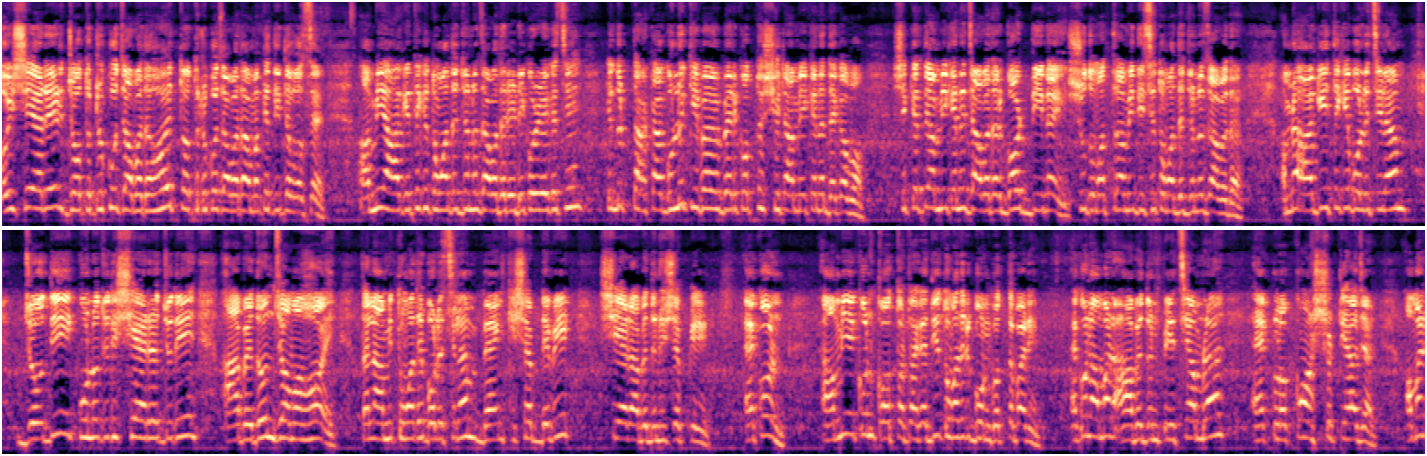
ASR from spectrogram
ওই শেয়ারের যতটুকু জাবাদা হয়, ততটুকু জাবাদা আমাকে দিতে বলছে। আমি আগে থেকে তোমাদের জন্য জাবাদা রেডি করে রেখেছি, কিন্তু টাকাগুলো কীভাবে বের করতো সেটা আমি এখানে দেখাবো। সেক্ষেত্রে আমি এখানে জাবাদার গড় দিই নাই, শুধুমাত্র আমি দিছি তোমাদের জন্য জাবাদা আমরা আগেই থেকে বলেছিলাম, যদি কোনো যদি শেয়ারের যদি আবেদন জমা হয়, তাহলে আমি তোমাদের বলেছিলাম, ব্যাংক হিসাব ডেবিট, শেয়ার আবেদন হিসাব ক্রেডিট। এখন আমি এখন কত টাকা দিয়ে তোমাদের গুণ করতে পারি? এখন আমার আবেদন পেয়েছি আমরা এক লক্ষ আটষট্টি হাজার। আমার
